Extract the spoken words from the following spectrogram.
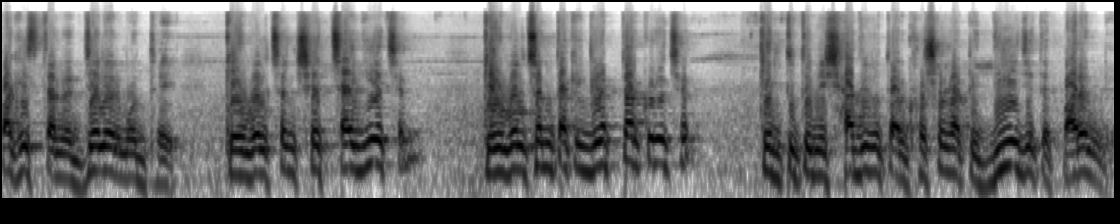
পাকিস্তানের জেলের মধ্যে কেউ বলছেন স্বেচ্ছায় গিয়েছেন, কেউ বলছেন তাকে গ্রেপ্তার করেছেন, কিন্তু তিনি স্বাধীনতার ঘোষণাটি দিয়ে যেতে পারেননি।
